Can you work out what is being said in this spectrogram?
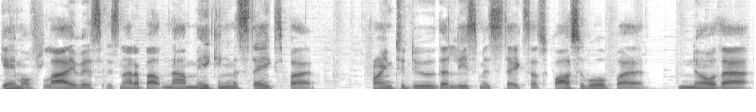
game of life is is not about not making mistakes but trying to do the least mistakes as possible but know that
